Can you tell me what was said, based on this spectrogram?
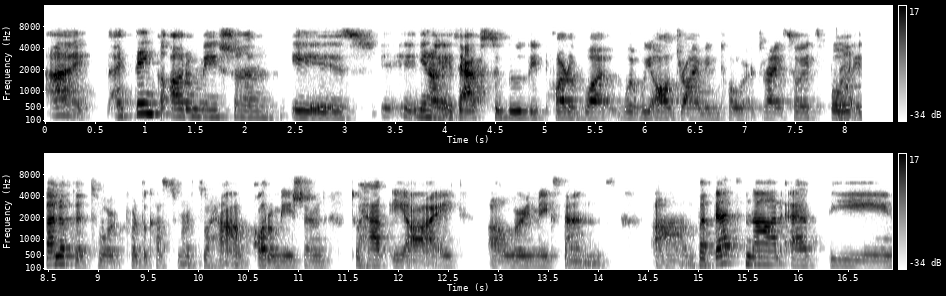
I I think automation is you know is absolutely part of what what we all driving towards, right? So it's both right benefit for, for the customers to have automation, to have AI uh, where it makes sense. Um, but that's not at the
